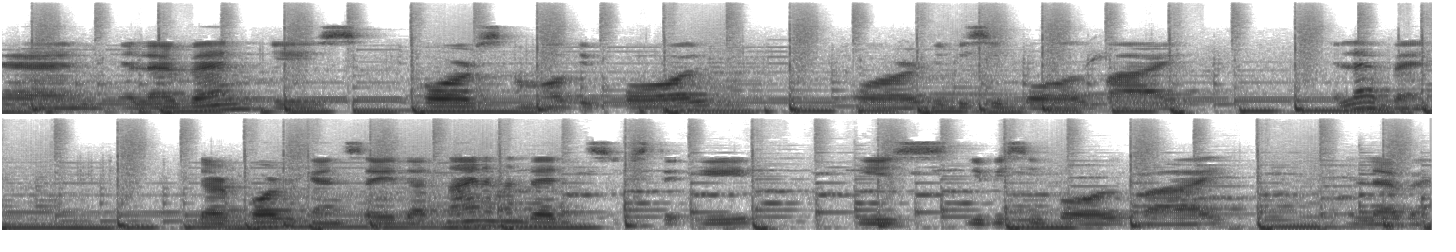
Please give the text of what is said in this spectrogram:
And 11 is of course a multiple or divisible by 11. Therefore, we can say that 968 is divisible by 11.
